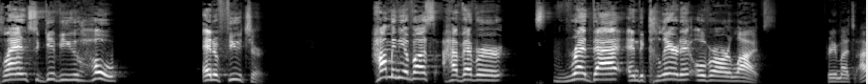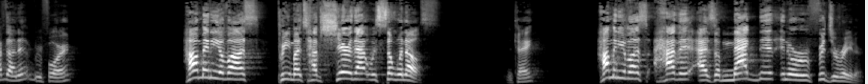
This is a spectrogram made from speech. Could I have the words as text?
plans to give you hope and a future. How many of us have ever read that and declared it over our lives. Pretty much, I've done it before. How many of us pretty much have shared that with someone else? Okay. How many of us have it as a magnet in a refrigerator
